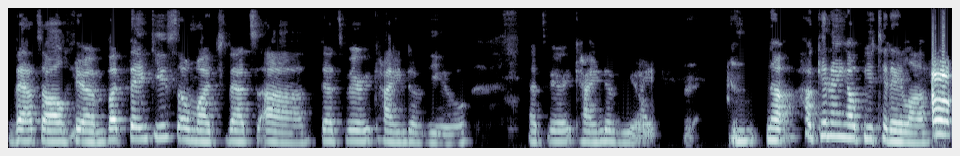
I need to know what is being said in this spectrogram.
That's all him. But thank you so much. That's uh that's very kind of you. That's very kind of you. now, how can I help you today, love? Oh,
